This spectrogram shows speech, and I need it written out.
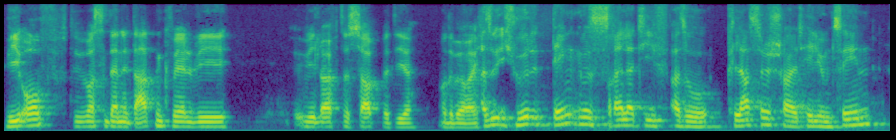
Wie oft? Was sind deine Datenquellen? Wie, wie läuft das so ab bei dir oder bei euch? Also ich würde denken, es ist relativ, also klassisch halt Helium 10.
